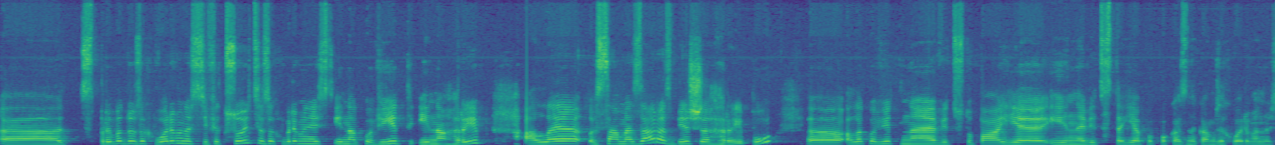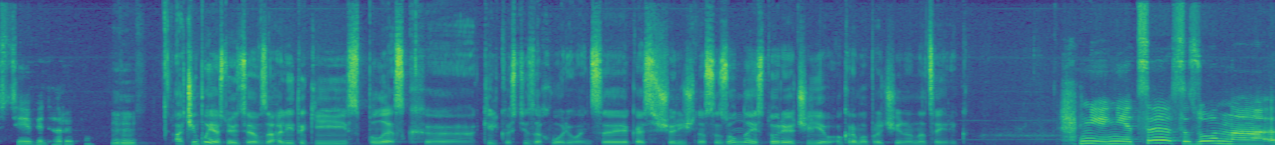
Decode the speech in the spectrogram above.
Е, З приводу захворюваності фіксується захворюваність і на ковід, і на грип, але саме зараз більше грипу, е, але ковід не відступає і не відстає по показникам захворюваності від грипу. Угу. А чим пояснюється взагалі такий сплеск е, кількості захворювань? Це якась щорічна сезонна історія, чи є окрема причина на цей рік? Ні, ні, це сезонна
